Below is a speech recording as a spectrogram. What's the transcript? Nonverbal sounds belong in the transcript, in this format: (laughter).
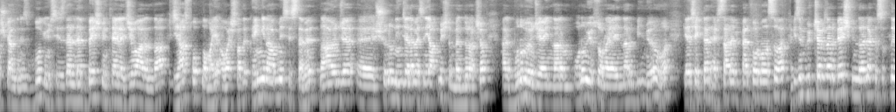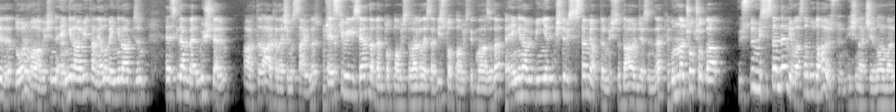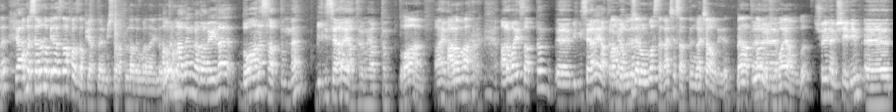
hoş geldiniz. Bugün sizlerle 5000 TL civarında cihaz toplamayı amaçladık. Engin abimin sistemi daha önce e, şunun incelemesini yapmıştım ben dün akşam. Hani bunu mu önce yayınlarım, onu mu sonra yayınlarım bilmiyorum ama gerçekten efsane bir performansı var. Bizim bütçemiz hani 5000 lirayla kısıtlıydı. Doğru mu abi? Şimdi Engin abiyi tanıyalım. Engin abi bizim eskiden beri müşterim artı arkadaşımız sayılır. Müşteri. Eski bilgisayarı da ben toplamıştım arkadaşlar. Biz toplamıştık mağazada. Engin abi 1070'li bir sistem yaptırmıştı daha öncesinde. Bundan çok çok daha üstün bir sistem demeyeyim aslında. Bu daha üstün işin açığı normalde. Ya- Ama sen ona biraz daha fazla fiyat vermiştin hatırladığım kadarıyla. Hatırladığım kadarıyla Doğan'ı sattım ben. Bilgisayara yatırım yaptım. Doğan. Aynen. Araba. (laughs) Arabayı sattım, e, bilgisayara yatırım Abi yaptım. özel olmazsa kaça sattın, kaça aldıydın? Ben hatırlamıyorum Ee, şimdi bayağı oldu. Şöyle bir şey diyeyim, e,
